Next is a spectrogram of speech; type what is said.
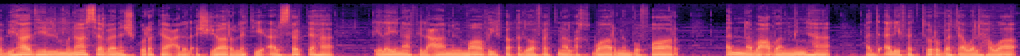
وبهذه المناسبة نشكرك على الأشجار التي أرسلتها إلينا في العام الماضي. فقد وافتنا الأخبار من ظفار أن بعضا منها قد ألف التربة والهواء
